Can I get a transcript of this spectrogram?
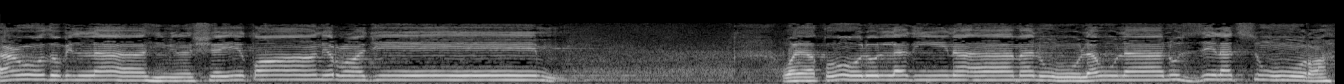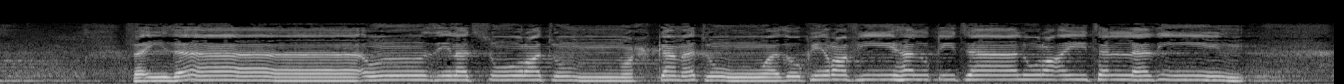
أعوذ بالله من الشيطان الرجيم. ويقول الذين آمنوا لولا نزلت سورة فإذا أنزلت سورة محكمة وذكر فيها القتال رأيت الذين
